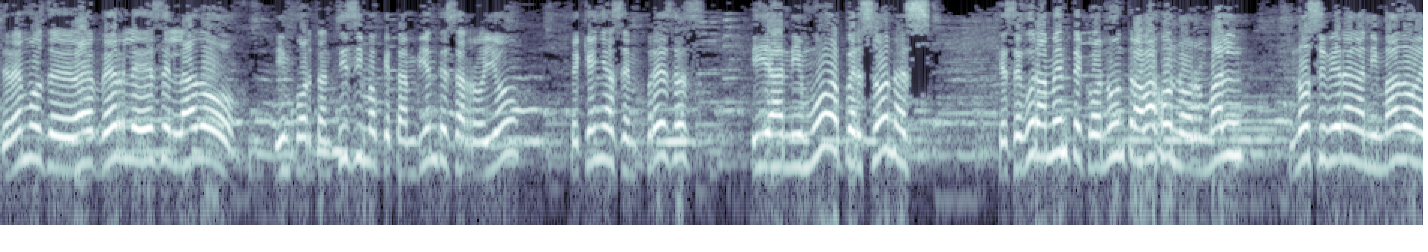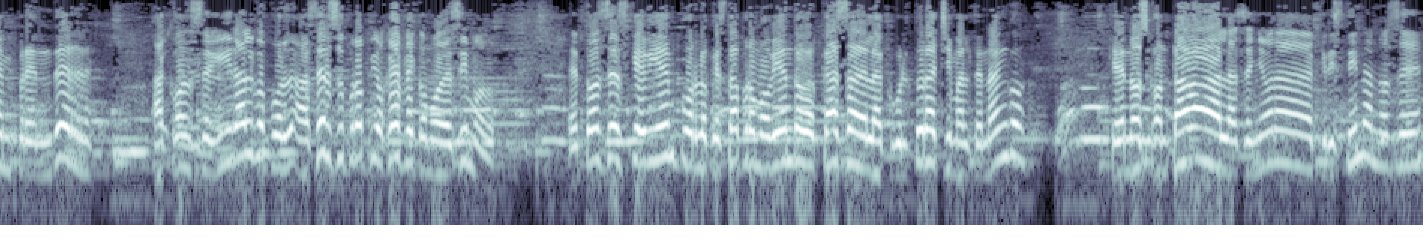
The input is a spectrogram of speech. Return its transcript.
debemos de verle ese lado importantísimo que también desarrolló pequeñas empresas y animó a personas que seguramente con un trabajo normal no se hubieran animado a emprender, a conseguir algo por hacer su propio jefe, como decimos. Entonces, qué bien por lo que está promoviendo Casa de la Cultura Chimaltenango, que nos contaba la señora Cristina, no sé,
